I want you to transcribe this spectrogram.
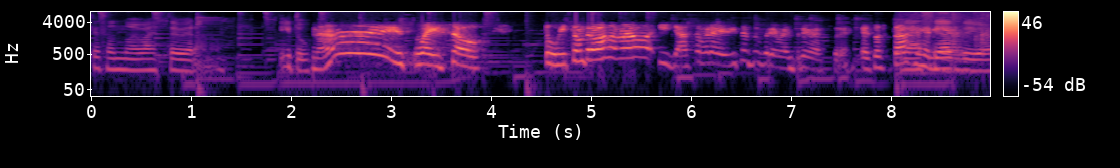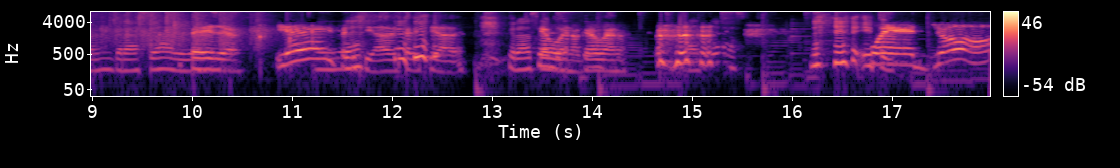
que son nuevas este verano. ¿Y tú? Nice. Wait, so, tuviste un trabajo nuevo y ya sobreviviste tu primer trimestre. Eso está Gracias a. Dios, gracias a Dios. Bella. Yay, felicidades, felicidades. Gracias. Qué bueno, qué bueno. Gracias. ¿Y tú? Pues yo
